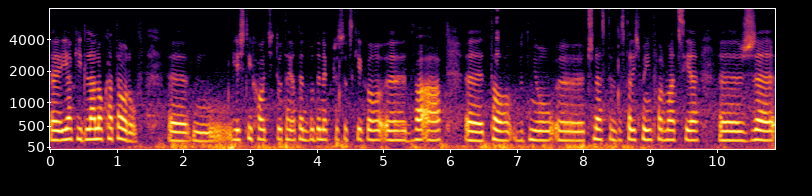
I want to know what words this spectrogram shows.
e, jak i dla lokatorów. E, mm, Jeśli chodzi tutaj o ten budynek Piłsudskiego e, 2A, e, to w dniu e, 13 dostaliśmy informację, że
